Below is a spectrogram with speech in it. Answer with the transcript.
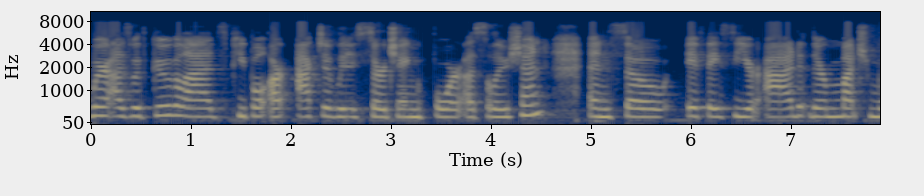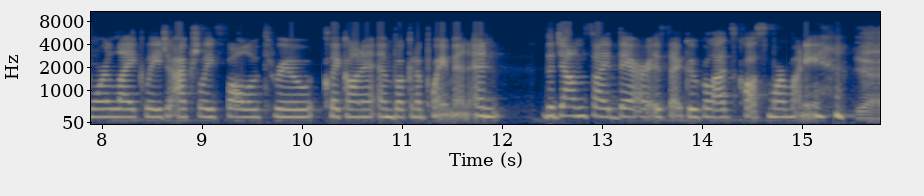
Whereas with Google Ads, people are actively searching for a solution. And so if they see your ad, they're much more likely to actually follow through, click on it, and book an appointment. And the downside there is that Google Ads cost more money. yeah.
